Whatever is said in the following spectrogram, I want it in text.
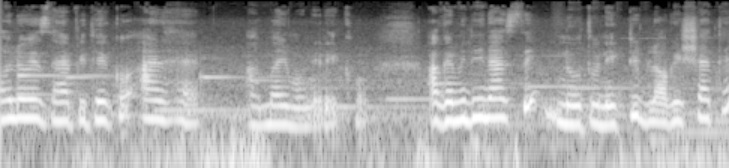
অলওয়েজ হ্যাপি থেকো। আর হ্যাঁ আমায় মনে রেখো, আগামী দিন আসতে নতুন একটি ব্লগের সাথে।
